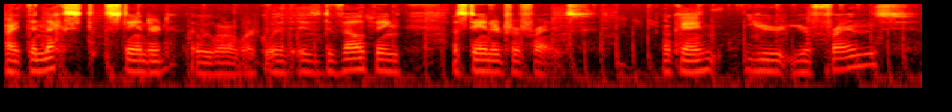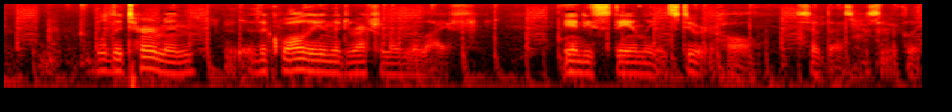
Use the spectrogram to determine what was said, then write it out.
All right, the next standard that we want to work with is developing a standard for friends. Okay, your your friends will determine the quality and the direction of your life. Andy Stanley and Stuart Hall said that specifically.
